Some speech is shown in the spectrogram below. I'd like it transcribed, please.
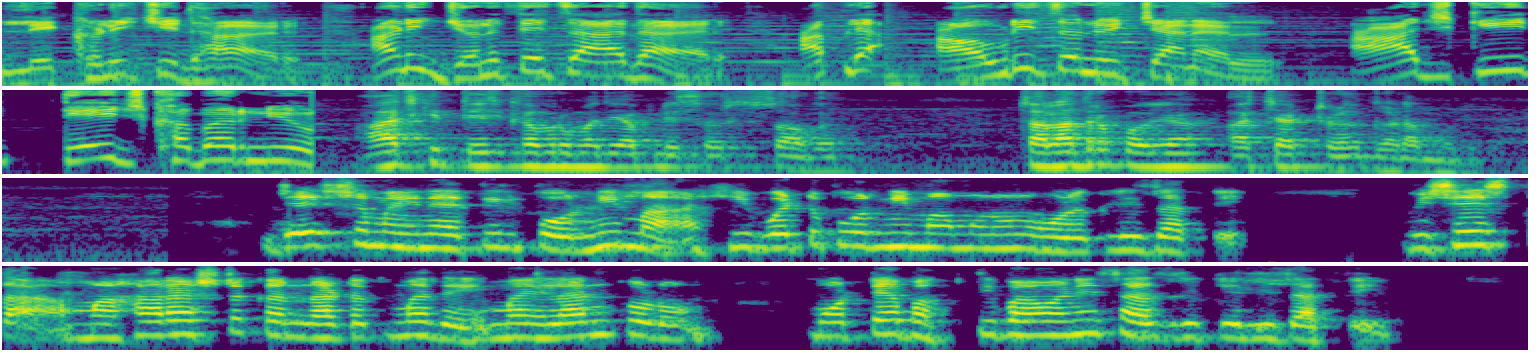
लेखणीची धार आणि जनतेचा आधार आपल्या आवडीचं न्यूज चॅनल. आज की तेज खबर न्यूज आज की तेज खबरमध्ये आपले सर स्वागत. चला तर पाहूया आजच्या ठळक घडामोडी. ज्येष्ठ महिन्यातील पौर्णिमा ही वटपौर्णिमा म्हणून ओळखली जाते. विशेषतः महाराष्ट्र कर्नाटकमध्ये महिलांकडून मोठ्या भक्तिभावाने साजरी केली जाते.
